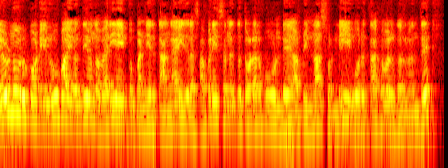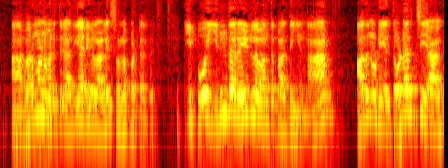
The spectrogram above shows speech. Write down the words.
எழுநூறு கோடி ரூபாய் வந்து இவங்க வரி ஏய்ப்பு பண்ணியிருக்காங்க. இதுல சபரீசனுக்கு தொடர்பு உண்டு அப்படின்லாம் சொல்லி ஒரு தகவல்கள் வந்து ஆஹ், வருமான வரித்துறை அதிகாரிகளாலே சொல்லப்பட்டது. இப்போ இந்த ரெய்ட்ல வந்து பாத்தீங்கன்னா அதனுடைய தொடர்ச்சியாக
